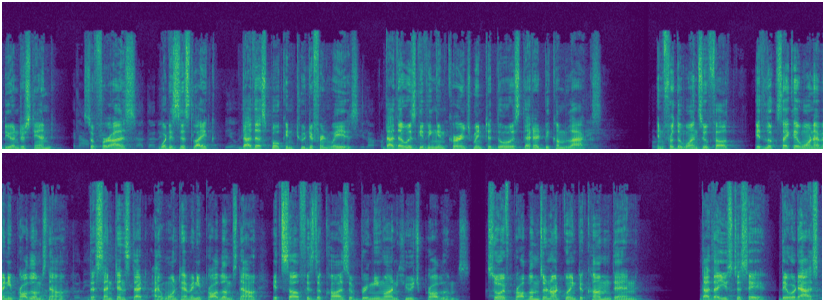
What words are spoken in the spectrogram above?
Do you understand? So for us, what is this like? Dada spoke in two different ways. Dada was giving encouragement to those that had become lax. And for the ones who felt, it looks like I won't have any problems now, the sentence that I won't have any problems now itself is the cause of bringing on huge problems. So if problems are not going to come, then Dada used to say, they would ask,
